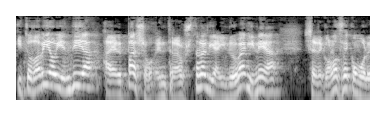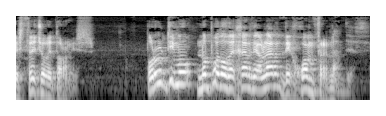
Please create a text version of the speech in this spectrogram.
y todavía hoy en día a el paso entre Australia y Nueva Guinea se le conoce como el Estrecho de Torres. Por último, no puedo dejar de hablar de Juan Fernández,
